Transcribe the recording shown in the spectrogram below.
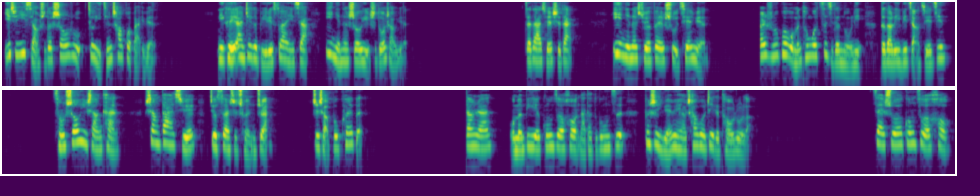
也许一小时的收入就已经超过百元。你可以按这个比例算一下，一年的收益是多少元？在大学时代，一年的学费数千元，而如果我们通过自己的努力得到了一笔奖学金，从收益上看，上大学就算是纯赚，至少不亏本。当然，我们毕业工作后拿到的工资更是远远要超过这个投入了。再说工作后，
